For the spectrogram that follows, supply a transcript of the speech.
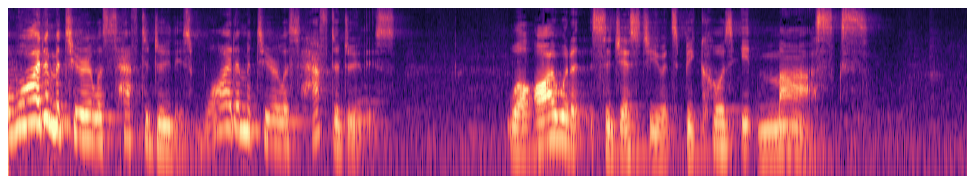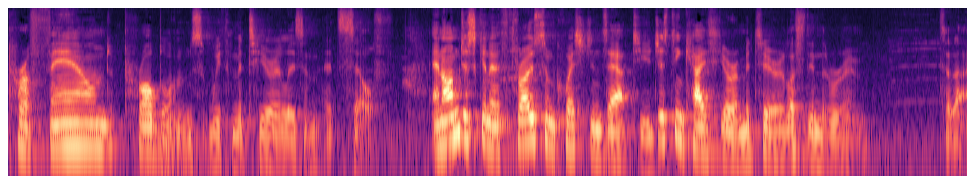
why do materialists have to do this? Why do materialists have to do this? Well, I would suggest to you it's because it masks profound problems with materialism itself. And I'm just going to throw some questions out to you, just in case you're a materialist in the room today.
